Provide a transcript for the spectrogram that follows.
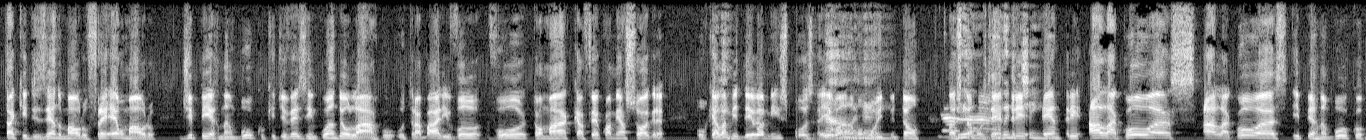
está aqui dizendo, Mauro Freire, é o Mauro de Pernambuco que de vez em quando eu largo o trabalho e vou, vou tomar café com a minha sogra, porque ela me deu a minha esposa. Eu ah, a amo muito. Então, nós ah, estamos entre, entre Alagoas, Alagoas e Pernambuco,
